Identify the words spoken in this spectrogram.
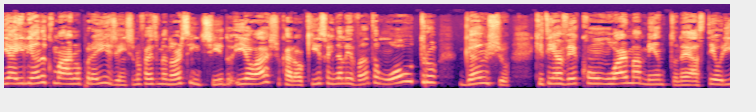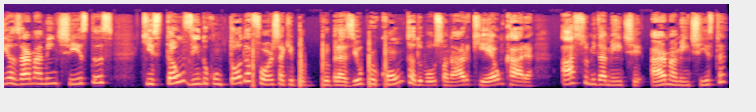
e aí ele anda com uma arma por aí, gente, não faz o menor sentido. E eu acho, Carol, que isso ainda levanta um outro gancho que tem a ver com o armamento, né? As teorias armamentistas que estão vindo com toda a força aqui pro, pro Brasil por conta do Bolsonaro, que é um cara assumidamente armamentista,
